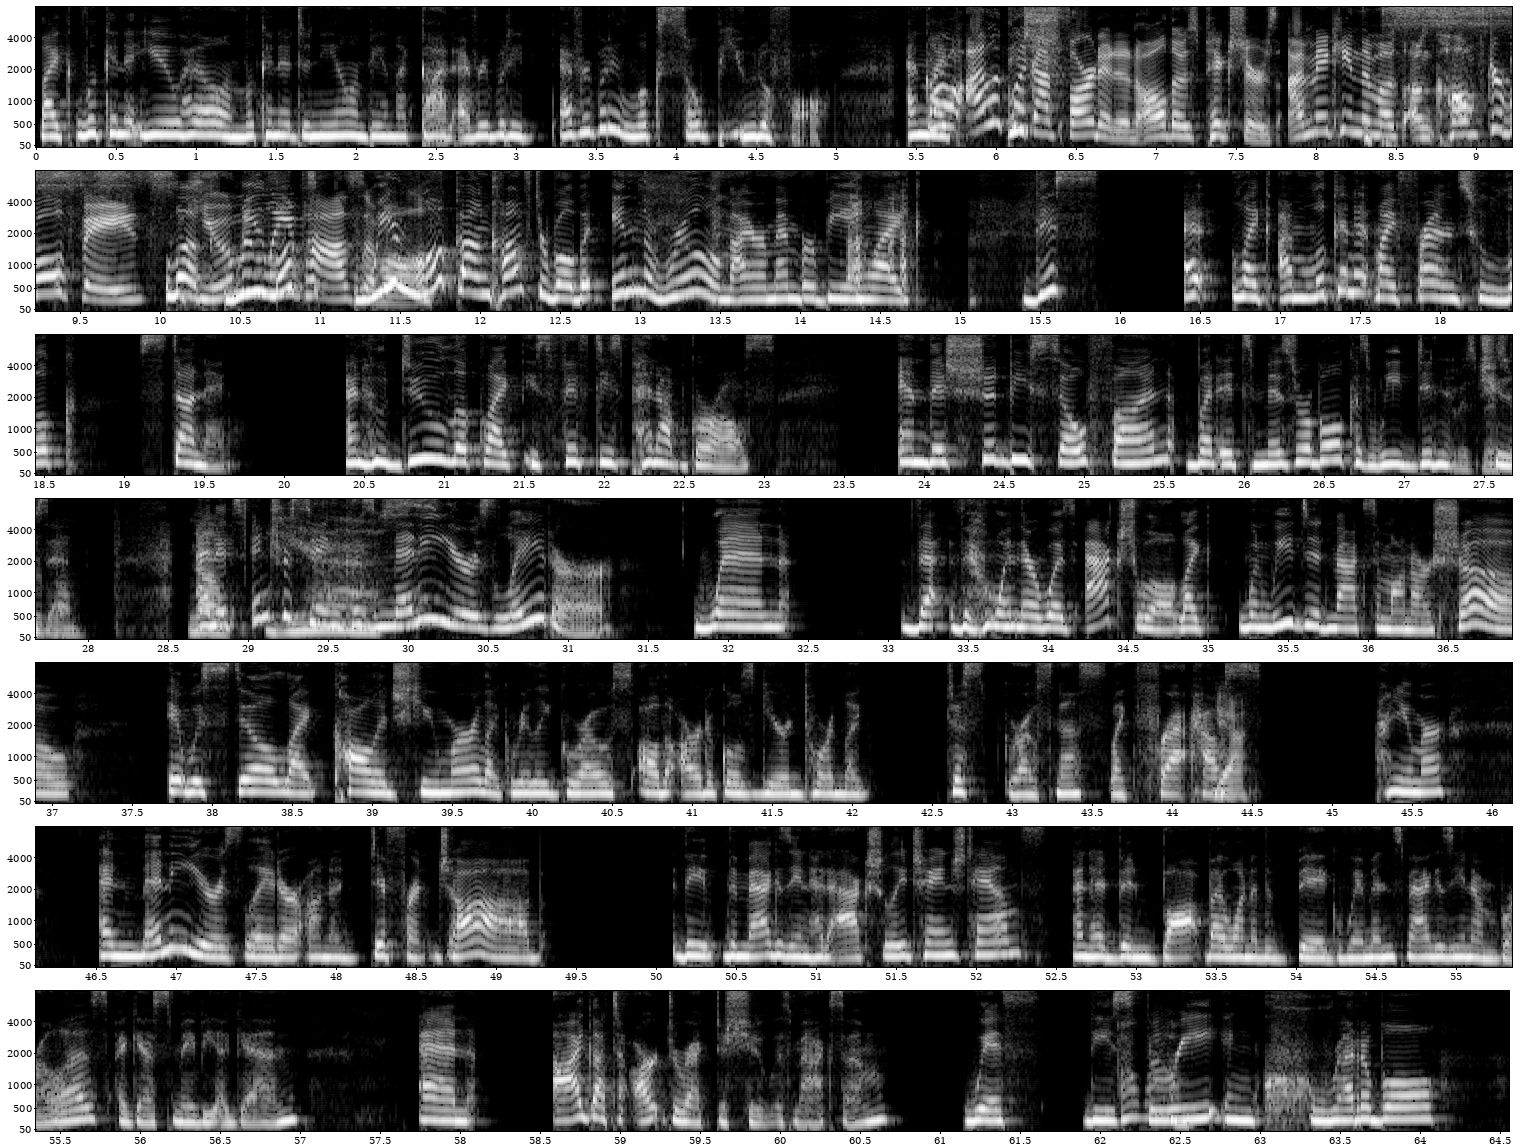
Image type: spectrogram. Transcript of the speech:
Like looking at you, Hill, and looking at Danneel and being like, God, everybody, everybody looks so beautiful. And Girl, like I look like I farted in all those pictures. I'm making the most uncomfortable face Look, humanly we looked- possible. We look uncomfortable, but in the room, I remember being like, this, at, like, I'm looking at my friends who look stunning and who do look like these 50s pinup girls. And this should be so fun, but it's miserable because we didn't choose miserable. it. And it's interesting because Yes. many years later, when that when there was actual like when we did Maxim on our show, it was still like college humor, like really gross. All the articles geared toward like just grossness, like frat house humor. And many years later, on a different job, the the magazine had actually changed hands and had been bought by one of the big women's magazine umbrellas. I guess maybe again. And I got to art direct a shoot with Maxim with these three incredible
